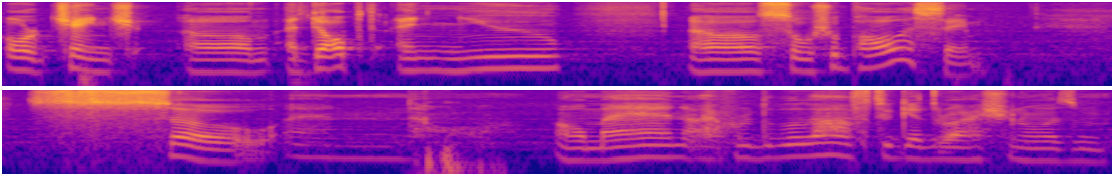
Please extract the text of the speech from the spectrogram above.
or change, um, adopt a new uh, social policy. So, and oh man, I would love to get rationalism.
